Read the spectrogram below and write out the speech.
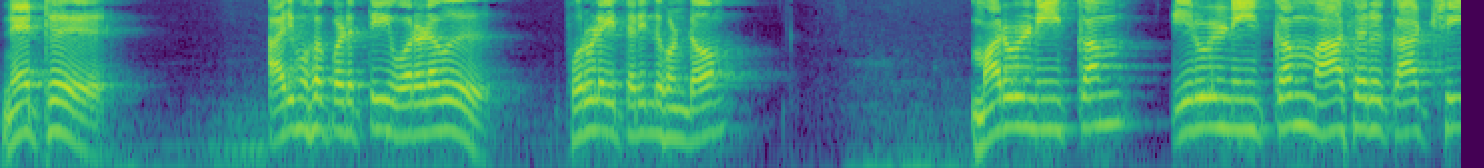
நேற்று அறிமுகப்படுத்தி ஓரளவு பொருளை தெரிந்து கொண்டோம். மருள் நீக்கம் இருள் நீக்கம் மாசரு காட்சி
